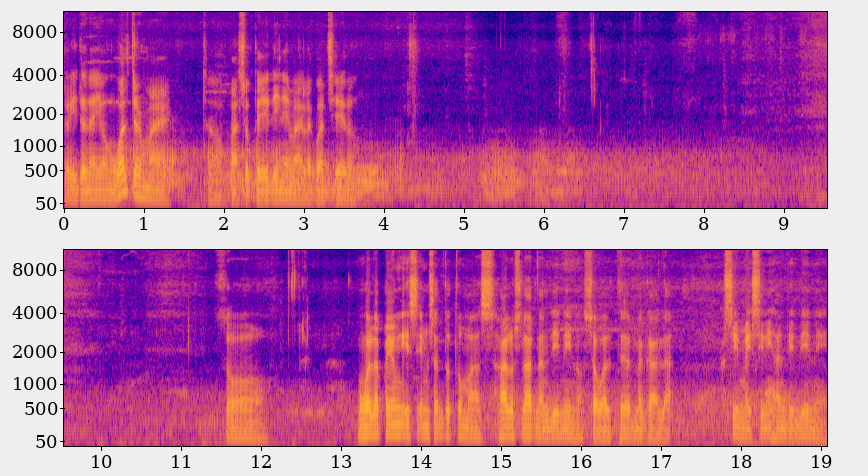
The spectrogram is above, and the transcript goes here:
So ito na yung Walter Mart. So pasok tayo din eh mga kalakwatsero. So, wala pa yung SM Santo Tomas, halos lahat nandun eh, no? sa Walter Nagala. Kasi may sinihan din din eh.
